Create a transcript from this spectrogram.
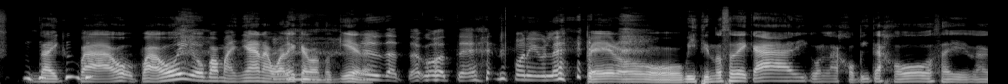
like, para hoy o para mañana, Wally, cuando quiera. Exacto, como esté disponible. Pero vistiéndose de cari con la jopita rosa y la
